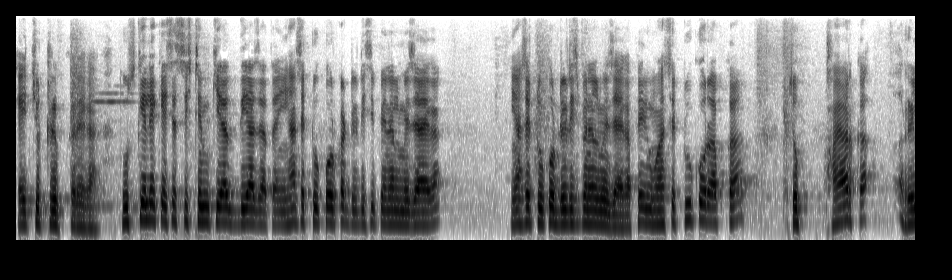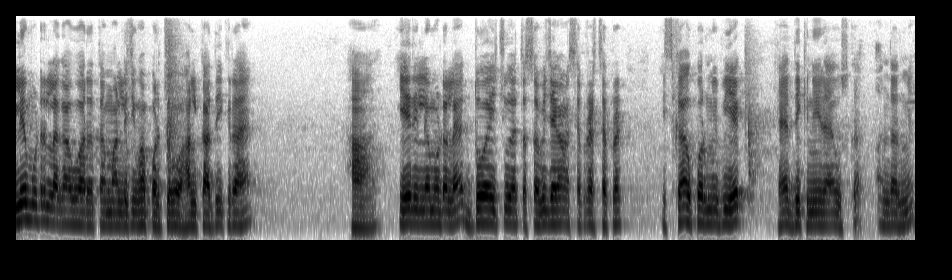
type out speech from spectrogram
एच ट्रिप करेगा। तो उसके लिए कैसे सिस्टम किया, दिया जाता है? यहाँ से टू कोर का डीडीसी पैनल में जाएगा। यहाँ से टू कोर डीडीसी पैनल में जाएगा। फिर वहाँ से टू कोर आपका जो फायर का रिले मोटर लगा हुआ रहता है, मान लीजिए वहाँ पर जो हल्का दिख रहा है। हाँ ये रिले मॉडल है। दो एच है तो सभी जगह में सेपरेट सेपरेट इसका ऊपर में भी एक है, दिख नहीं रहा है उसका, अंदर में।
